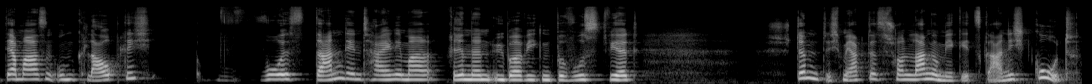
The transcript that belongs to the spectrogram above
dermaßen unglaublich, wo es dann den Teilnehmerinnen überwiegend bewusst wird, stimmt, ich merke das schon lange, mir geht es gar nicht gut.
